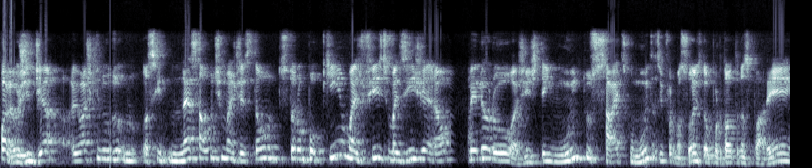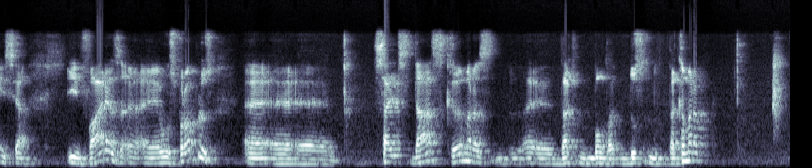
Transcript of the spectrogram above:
Olha, hoje em dia, eu acho que no, assim, nessa última gestão se tornou um pouquinho mais difícil, mas em geral melhorou. A gente tem muitos sites com muitas informações, do Portal Transparência e várias, é, os próprios é, é, sites das câmaras, da, bom, da, do, da Câmara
